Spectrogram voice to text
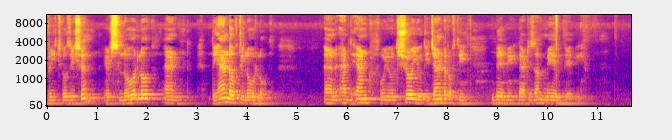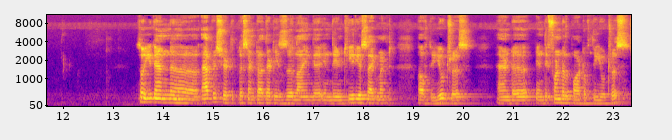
breech position, its lower lobe and the end of the lower lobe. And at the end, we will show you the gender of the baby that is a male baby. So you can uh, appreciate the placenta that is uh, lying uh, in the interior segment of the uterus and uh, in the fundal part of the uterus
